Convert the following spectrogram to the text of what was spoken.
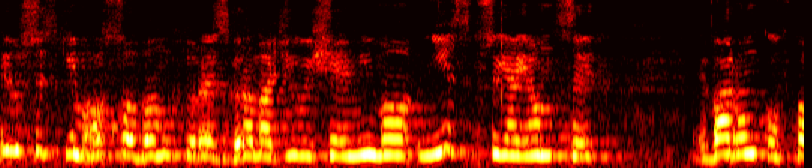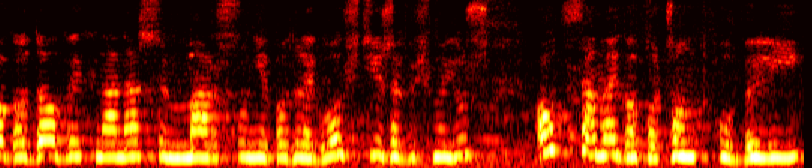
tym wszystkim osobom, które zgromadziły się mimo niesprzyjających warunków pogodowych na naszym Marszu Niepodległości, żebyśmy już od samego początku byli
